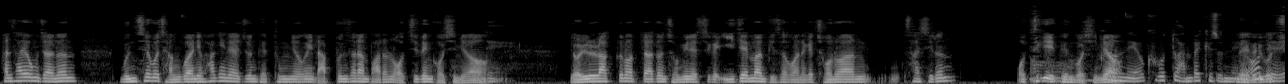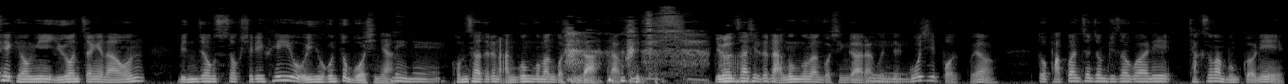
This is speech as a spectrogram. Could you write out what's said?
한 사용자는 문체부 장관이 확인해준 대통령의 나쁜 사람 발언은 어찌된 것이며 네. 연락 끊었다던 정윤혜 씨가 이재만 비서관에게 전화한 사실은 어떻게 어, 된 것이며 그렇네요. 그것도 안 밝혀졌네요. 네, 그리고 네. 최경희 유언장에 나온 민정수석실의 회의 의혹은 또 무엇이냐? 네네. 검사들은 안 궁금한 것인가? 라고 이제 이런 사실들은 안 궁금한 것인가? 라고 네. 이제 꼬집었고요. 또 박관천 전 비서관이 작성한 문건이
